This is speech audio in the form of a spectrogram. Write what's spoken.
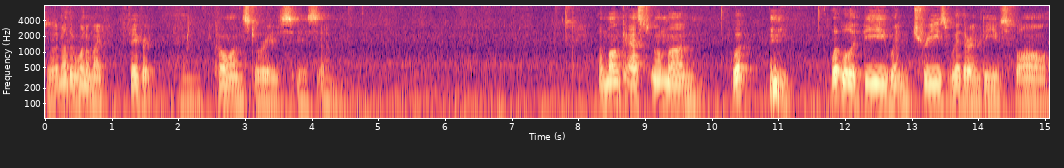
So another one of my favorite um, koan stories is um, a monk asked Ummon, "What what will it be when trees wither and leaves fall?"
